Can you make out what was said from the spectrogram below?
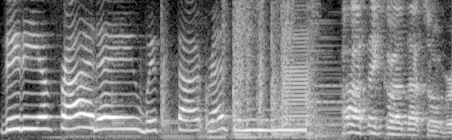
Video Friday with Art Resin. Ah, thank God that's over.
